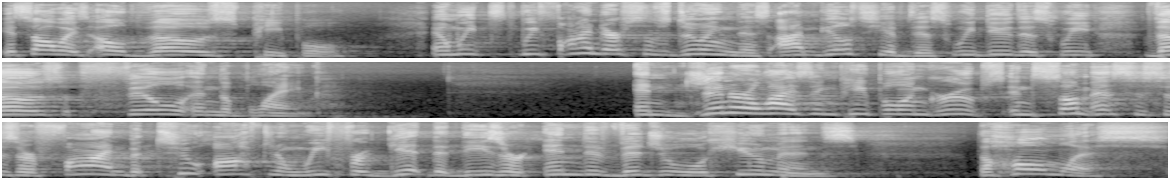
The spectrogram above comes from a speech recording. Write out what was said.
it's always, oh, those people. And we, we find ourselves doing this. I'm guilty of this. We do this. We, those fill in the blank. And generalizing people in groups in some instances are fine, but too often we forget that these are individual humans the homeless,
